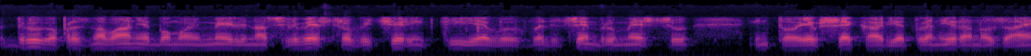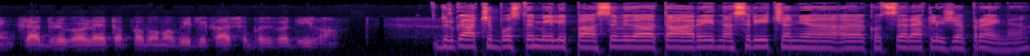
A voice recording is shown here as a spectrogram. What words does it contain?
drugo praznovanje bomo imeli na Silvestro večer, ki je v, v decembru mesecu in to je vse, kar je planirano za enkrat, drugo leto pa bomo videli, kaj se bo zgodilo. Drugače boste imeli pa seveda ta redna srečanja, eh, kot ste rekli že prej, ne?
